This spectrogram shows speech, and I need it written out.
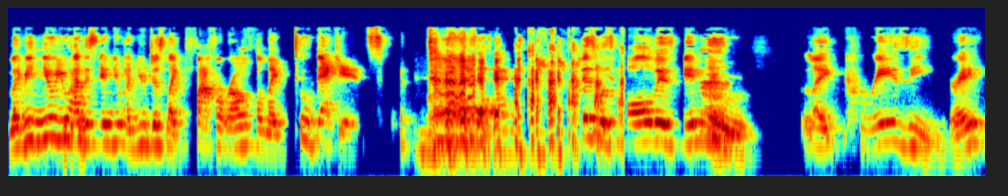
Like we knew you had this in you, and you just like faff around for like two decades. this was always in you, like crazy, right?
